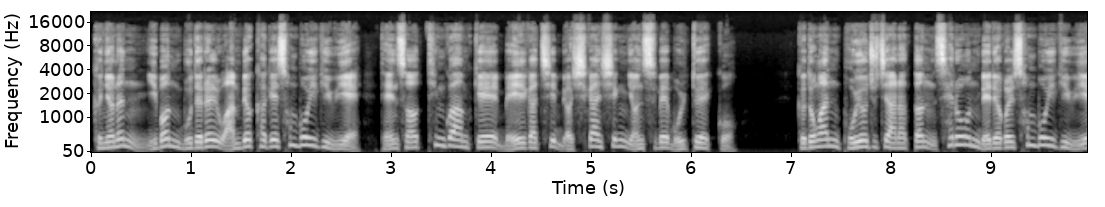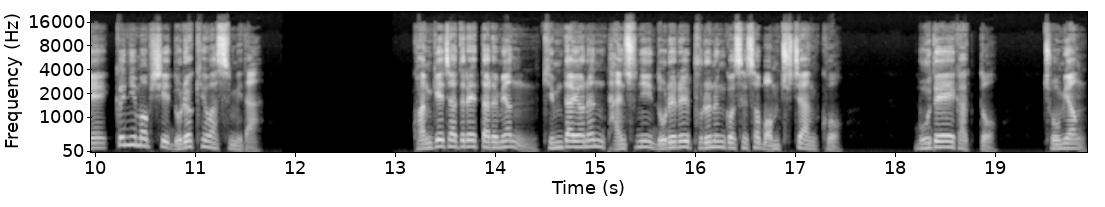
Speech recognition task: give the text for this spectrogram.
그녀는 이번 무대를 완벽하게 선보이기 위해 댄서 팀과 함께 매일같이 몇 시간씩 연습에 몰두했고 그동안 보여주지 않았던 새로운 매력을 선보이기 위해 끊임없이 노력해왔습니다. 관계자들에 따르면 김다연은 단순히 노래를 부르는 것에서 멈추지 않고 무대의 각도, 조명,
